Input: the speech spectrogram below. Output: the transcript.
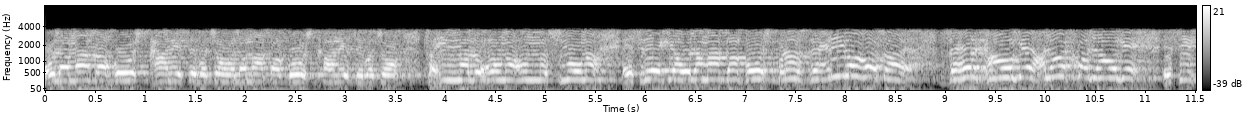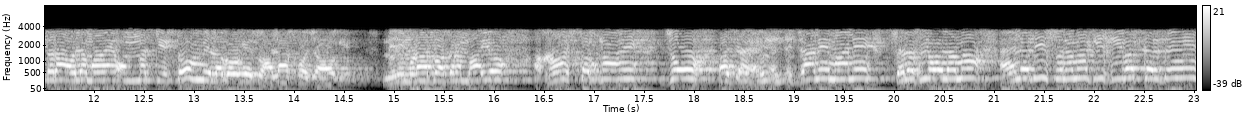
علماء کا گوشت کھانے سے بچو، علماء کا گوشت کھانے سے بچو۔ فن لوگوں مسموم۔ اس لیے کہ علماء کا گوشت بڑا زہریلا ہوتا ہے۔ زہر کھاؤ گے، ہلاک ہو جاؤ گے۔ اسی طرح علماء امت کی ٹوہ میں لگو گے تو ہلاک ہو جاؤ گے۔ میری مراد محترم بھائیوں خاص طبقہ ہے جو اچھا، جانے مانے سلفی علماء، اہل حدیث علماء کی قیمت کرتے ہیں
